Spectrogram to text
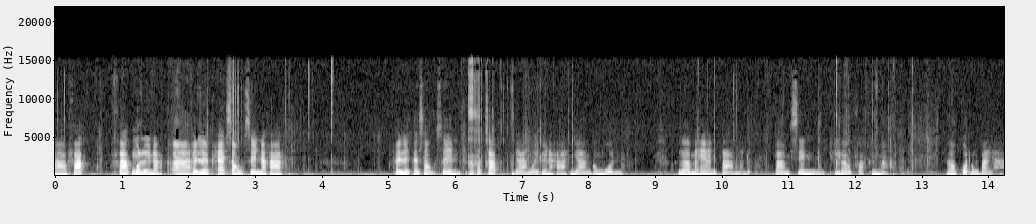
อ่าฟักฟักหมดเลยนะอ่าให้เหลือแค่สองเส้นนะคะ ให้เหลือแค่สองเส้น แล้วก็จับ ยางไว้ด้วยนะคะ ยางข้างบน เพื่อไม่ให้มันตามมาตามเส้นที่เราฟักขึ้นมา แล้วกดลงไปค่ะ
